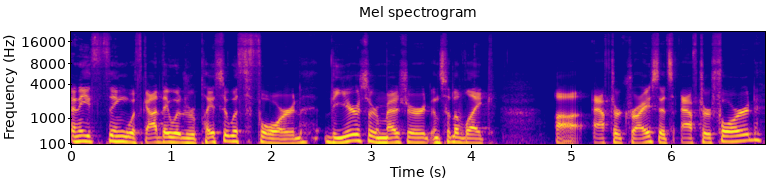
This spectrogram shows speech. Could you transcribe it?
anything with God, they would replace it with Ford. The years are measured instead of like uh, after Christ, it's after Ford.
